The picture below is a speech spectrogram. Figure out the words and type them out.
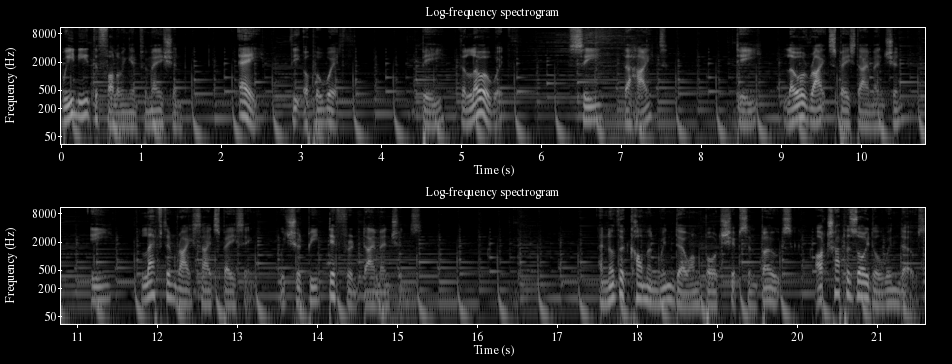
we need the following information. A. The upper width. B. The lower width. C. The height. D. Lower right space dimension. E. Left and right side spacing, which should be different dimensions. Another common window on board ships and boats are trapezoidal windows.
